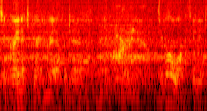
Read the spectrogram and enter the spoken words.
It's a great experience, great opportunity. Hard right now. Take a little walk if you need to.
